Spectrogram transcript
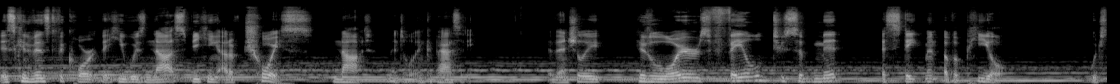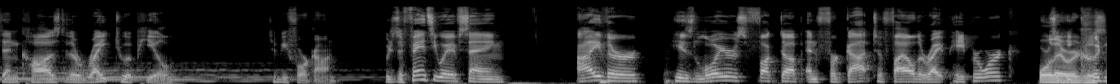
This convinced the court that he was not speaking out of choice, not mental incapacity. Eventually, his lawyers failed to submit a statement of appeal, which then caused the right to appeal to be foregone, which is a fancy way of saying either his lawyers fucked up and forgot to file the right paperwork, Or they so he were just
